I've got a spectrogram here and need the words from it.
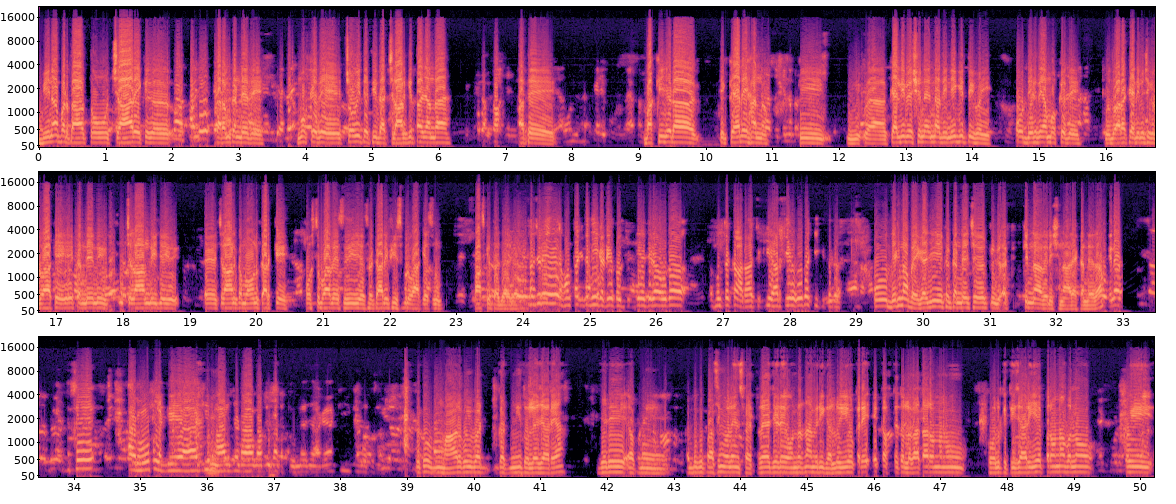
ਬਿਨਾ ਪੜਤਾਲ ਤੋਂ ਚਾਰ ਇੱਕ ਕਰਮ ਕੰਡੇ ਦੇ ਮੌਕੇ ਦੇ 24 33 ਦਾ ਚਲਾਨ ਕੀਤਾ ਜਾਂਦਾ ਹੈ। ਅਤੇ ਬਾਕੀ ਜਿਹੜਾ ਇਹ ਕਹਿ ਰਹੇ ਹਨ ਕਿ ਕੈਲੀਬ੍ਰੇਸ਼ਨ ਇਹਨਾਂ ਦੀ ਨਹੀਂ ਕੀਤੀ ਹੋਈ। ਉਹ ਦੇਖਦੇ ਆ ਮੌਕੇ ਤੇ ਦੁਬਾਰਾ ਕੈਲੀਬ੍ਰੇਸ਼ਨ ਕਰਵਾ ਕੇ ਇਹ ਕੰਡੇ ਨੂੰ ਚਲਾਨ ਦੀ ਜੇ ਚਲਾਨ ਕਮਾਉਣ ਕਰਕੇ ਉਸ ਤੋਂ ਬਾਅਦ ਇਸ ਦੀ ਸਰਕਾਰੀ ਫੀਸ ਭਰਵਾ ਕੇ ਇਸ ਨੂੰ ਪਾਸ ਕੀਤਾ ਜਾਏਗਾ। ਸਰ ਜਿਹੜੇ ਹੁਣ ਤੱਕ ਜਿਹੜੀਆਂ ਗੱਡੀਆਂ ਤੁਰ ਚੁੱਕੀਆਂ ਜਿਹੜਾ ਉਹਦਾ ਹੁਣ ਤੱਕ ਘਰ ਆ ਚੁੱਕੀ ਆੜਤੀ ਉਹਦਾ ਕੀ ਕੀਤਾ? ਉਹ ਦੇਖਣਾ ਪਏਗਾ ਜੀ ਇੱਕ ਕੰਡੇ 'ਚ ਕਿ- ਕਿੰਨਾ ਵੇਰੀਏਸ਼ਨ ਆ ਰਿਹਾ ਕੰਡੇ ਦਾ। ਇਸੇ ਆਰੋਪ ਲੱਗੇ ਆ ਕਿ ਮਾਲ ਜਿਹੜਾ ਵੱਧ ਘੱਟ ਤੋਲਿਆ ਜਾ ਰਿਹਾ ਕੀ ਦੇਖੋ ਮਾਲ ਕੋਈ ਵੱਡ ਘੱਟ ਨਹੀਂ ਤੋਲਿਆ ਜਾ ਰਿਹਾ। ਜਿਹੜੇ ਆਪਣੇ ਕੱਦੂ ਕੇ ਪਾਸਿੰਗ ਵਾਲੇ ਇੰਸਪੈਕਟਰ ਹੈ ਜਿਹੜੇ ਓਨਰ ਨਾਲ ਮੇਰੀ ਗੱਲ ਹੋਈ ਉਹ ਕਰੇ ਇੱਕ ਹਫ਼ਤੇ ਤੋਂ ਲਗਾਤਾਰ ਉਹਨਾਂ ਨੂੰ ਕਾਲ ਕੀਤੀ ਜਾ ਰਹੀ ਹੈ ਪਰ ਉਹਨਾਂ ਵੱਲੋਂ ਕੋਈ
